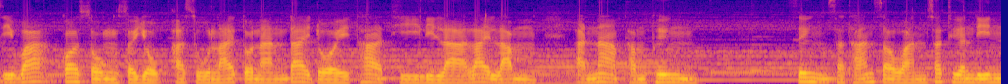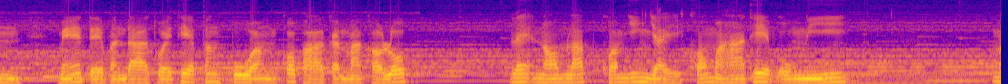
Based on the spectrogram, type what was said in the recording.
ศิวะก็ทรงสยบอสูรร้ายตัวนั้นได้โดยท่าทีลีลาไล่ลำอันน่าพำพึงซึ่งสถานสวรรค์สะเทือนดิน แม้แต่บรรดาทวยเทพทั้งปวงก็พากันมาเคารพ และน้อมรับความยิ่งใหญ่ของมหาเทพองค์นี้ ม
